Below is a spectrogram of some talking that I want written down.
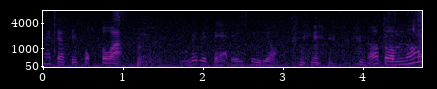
น่าจะสิบหกตัว ผมได้ไปแปดเองครึ่งเดียวแล้วตัวมันน้อย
